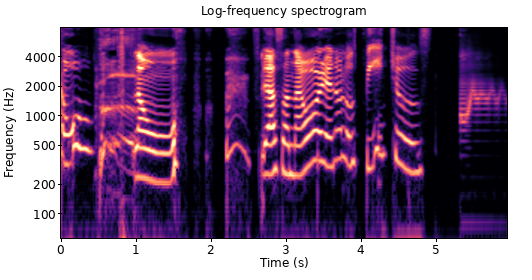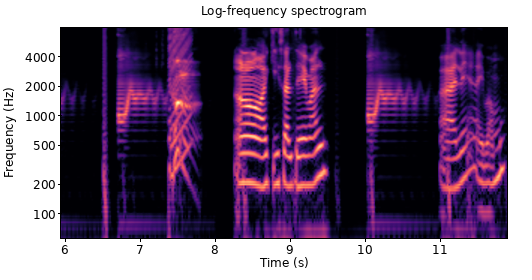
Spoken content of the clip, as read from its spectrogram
¡No! No. La zanahoria, no los pinchos. No, no, no, aquí salté mal. Vale, ahí vamos.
